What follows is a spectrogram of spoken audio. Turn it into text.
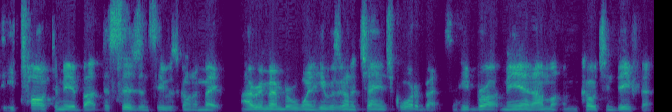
He talked to me about decisions he was going to make. I remember when he was going to change quarterbacks and he brought me in. I'm, I'm coaching defense.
